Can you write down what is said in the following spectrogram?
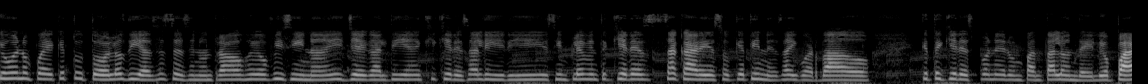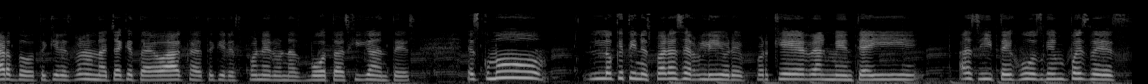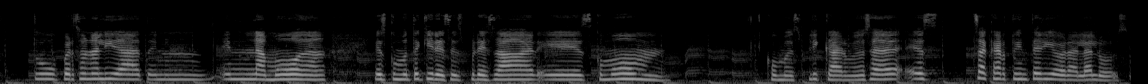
que bueno puede que tú todos los días estés en un trabajo de oficina y llega el día en que quieres salir y simplemente quieres sacar eso que tienes ahí guardado que te quieres poner un pantalón de leopardo te quieres poner una chaqueta de vaca te quieres poner unas botas gigantes. Es como lo que tienes para ser libre porque realmente ahí así te juzguen, pues es tu personalidad en, en la moda, es como te quieres expresar, es como, cómo explicarme, o sea, es sacar tu interior a la luz.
